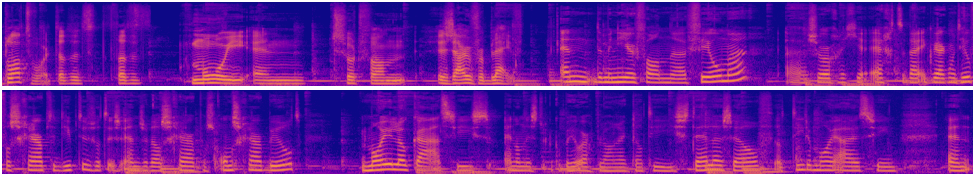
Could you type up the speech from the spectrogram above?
plat wordt? Dat het, dat het mooi en soort van zuiver blijft? En de manier van uh, filmen. Uh, zorgen dat je echt... Ik werk met heel veel scherpte diepte. Dus dat is en zowel scherp als onscherp beeld. Mooie locaties. En dan is het natuurlijk heel erg belangrijk dat die stellen zelf... dat die er mooi uitzien. En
